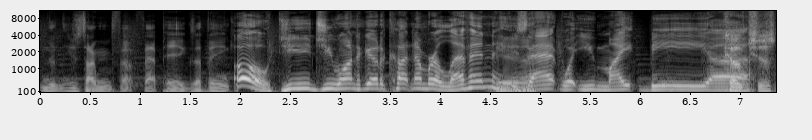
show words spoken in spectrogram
he was talking about fat pigs. I think. Oh, do you, do you want to go to cut number 11? Is that what you might be? Uh, coaches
